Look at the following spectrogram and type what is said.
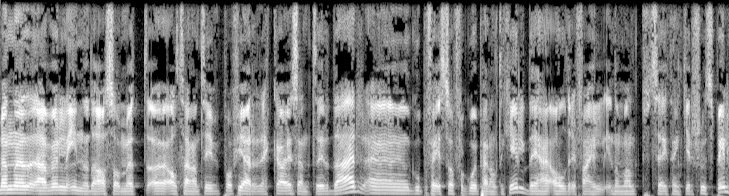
men eh, er vel inne da som et uh, alternativ på fjerderekka i senter der. God på faceoff og god i penalty kill. Det er aldri feil når man tenker sluttspill.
